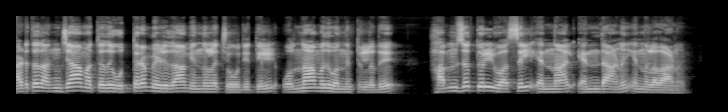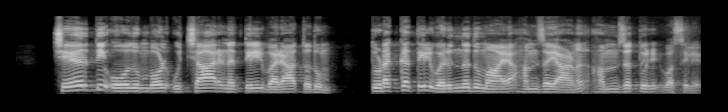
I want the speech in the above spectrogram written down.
അടുത്തത് അഞ്ചാമത്തത് ഉത്തരം എഴുതാം എന്നുള്ള ചോദ്യത്തിൽ ഒന്നാമത് വന്നിട്ടുള്ളത് ഹംസത്തുൽ വസിൽ എന്നാൽ എന്താണ് എന്നുള്ളതാണ്. ചേർത്തി ഓതുമ്പോൾ ഉച്ചാരണത്തിൽ വരാത്തതും തുടക്കത്തിൽ വരുന്നതുമായ ഹംസയാണ് ഹംസത്തുൽ വസിൽ.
